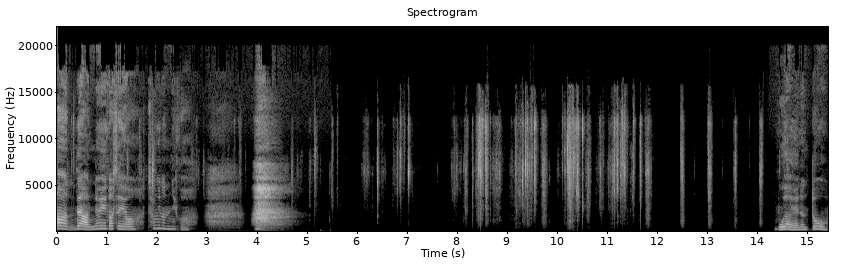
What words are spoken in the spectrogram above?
아, 네, 안녕히 가세요. 청인 언니가. 뭐야, 얘는 또.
